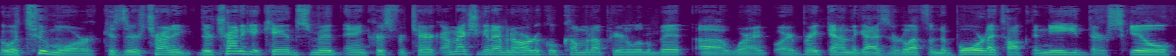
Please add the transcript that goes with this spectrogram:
or two more because they're trying to they're trying to get Caleb Smith and Christopher Tarrick. I'm actually going to have an article coming up here in a little bit uh, where I where I break down the guys that are left on the board. I talk the need, their skill,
